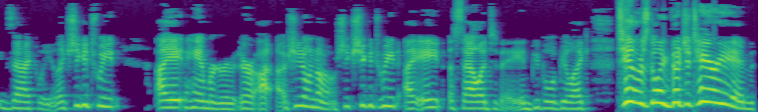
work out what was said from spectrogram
Exactly. Like she could tweet, "I ate hamburger," or I, she don't know. She she could tweet, "I ate a salad today," and people would be like, "Taylor's going vegetarian."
